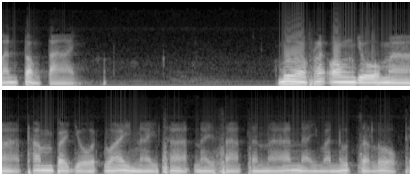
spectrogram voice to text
มันต้องตาย เมื่อพระองค์โยมาทำประโยชน์ไว้ในชาติในศาสนาในมนุษย์โลก เท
